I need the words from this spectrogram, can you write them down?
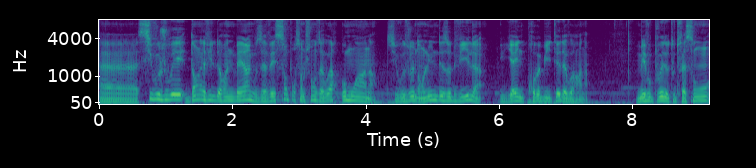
Euh, si vous jouez dans la ville de Runberg, vous avez 100% de chance d'avoir au moins un nain. Si vous jouez dans l'une des autres villes, il y a une probabilité d'avoir un nain. Mais vous pouvez de toute façon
